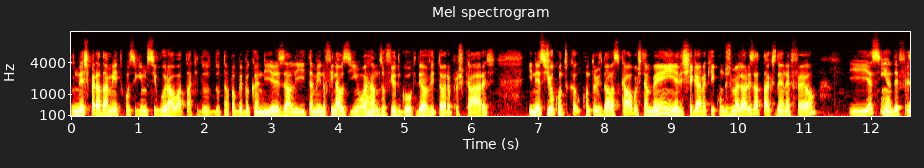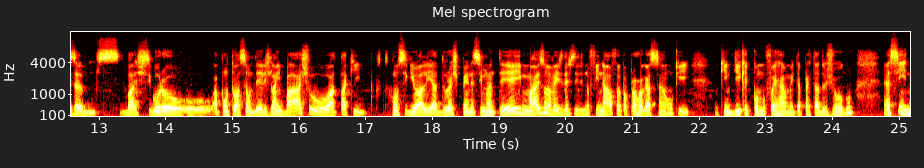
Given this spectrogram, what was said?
inesperadamente conseguimos segurar o ataque do, do Tampa Bay Buccaneers ali. Também no finalzinho erramos o field goal que deu a vitória para os caras. E nesse jogo contra, contra os Dallas Cowboys também, eles chegaram aqui com um dos melhores ataques da NFL. E assim, a defesa segurou a pontuação deles lá embaixo, o ataque conseguiu ali a duras penas se manter e mais uma vez decidido no final, foi para prorrogação, o que, o que indica como foi realmente apertado o jogo. Assim,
